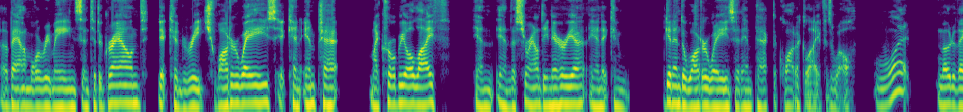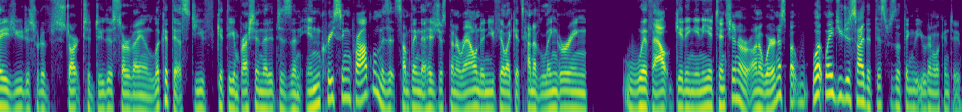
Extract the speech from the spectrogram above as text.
of animal remains into the ground, it can reach waterways, it can impact microbial life in, in the surrounding area, and it can get into waterways and impact aquatic life as well. What motivated you to sort of start to do this survey and look at this? Do you get the impression that it is an increasing problem? Is it something that has just been around and you feel like it's kind of lingering without getting any attention or unawareness? But what made you decide that this was the thing that you were going to look into?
